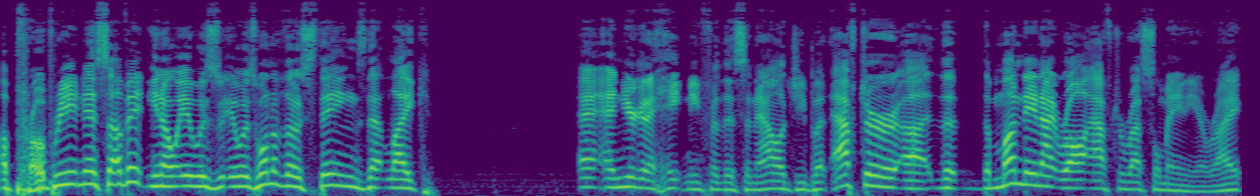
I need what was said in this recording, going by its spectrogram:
appropriateness of it. You know, it was it was one of those things that like, and you're gonna hate me for this analogy, but after uh, the the Monday Night Raw after WrestleMania, right?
